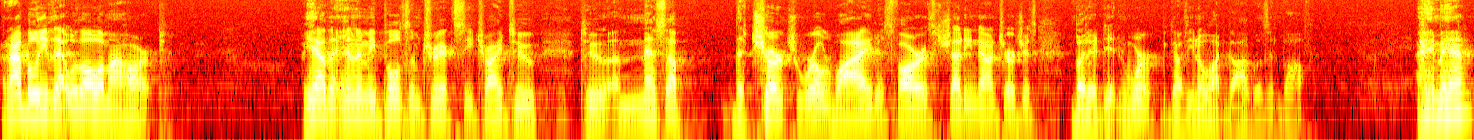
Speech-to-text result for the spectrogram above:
And I believe that with all of my heart. Yeah, the enemy pulled some tricks. He tried to, to uh, mess up the church worldwide as far as shutting down churches, but it didn't work because you know what? God was involved. Amen?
